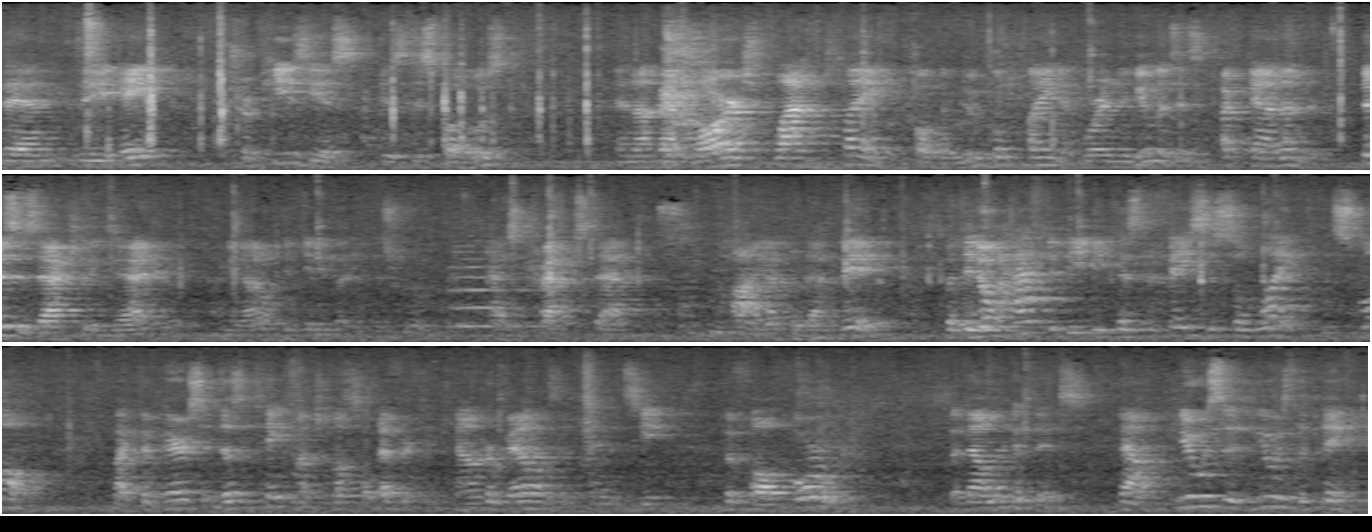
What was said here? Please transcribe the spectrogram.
then the ape trapezius is disposed and on that large flat plane called the nuchal plane, where in the humans it's tucked down under. This is actually exaggerated. I mean, I don't think anybody in this room has traps that high up or that big. But they don't have to be because the face is so light and small. By comparison, it doesn't take much muscle effort to counterbalance the tendency to fall forward. But now look at this. Now, here was the, here was the thing.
